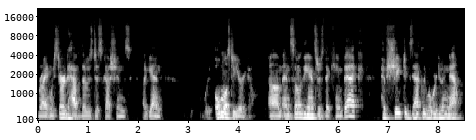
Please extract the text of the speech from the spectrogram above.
right? And we started to have those discussions again almost a year ago. Um, and some of the answers that came back have shaped exactly what we're doing now,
